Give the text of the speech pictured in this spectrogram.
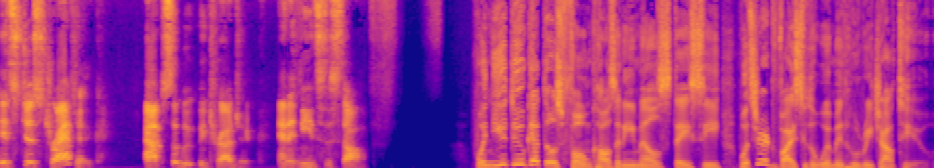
It's just tragic, absolutely tragic, and it needs to stop. When you do get those phone calls and emails, Stacy, what's your advice to the women who reach out to you?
